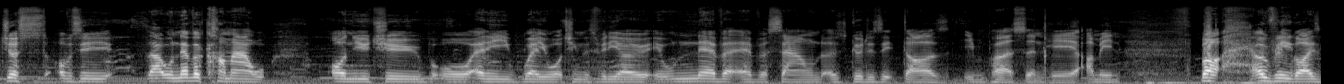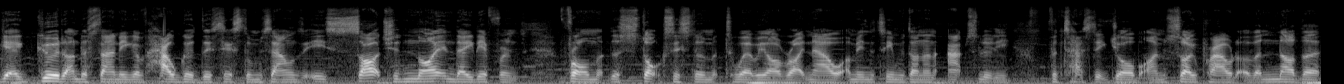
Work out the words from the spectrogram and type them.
just obviously that will never come out on YouTube or anywhere you're watching this video. It will never ever sound as good as it does in person here. I mean, but hopefully you guys get a good understanding of how good this system sounds. It's such a night and day difference from the stock system to where we are right now. I mean, the team have done an absolutely fantastic job. I'm so proud of another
